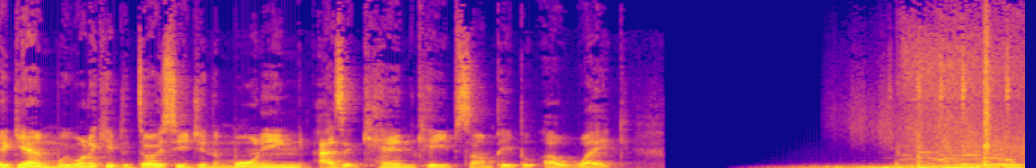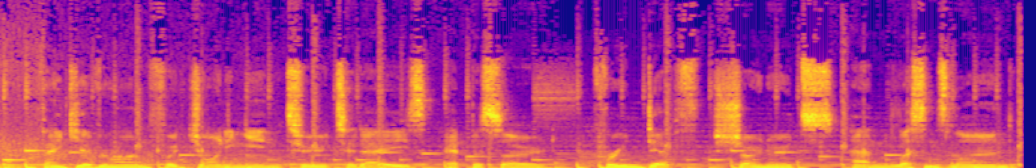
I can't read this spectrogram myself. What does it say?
again, we want to keep the dosage in the morning as it can keep some people awake. Thank you everyone for joining in to today's episode. For in depth show notes and lessons learned,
